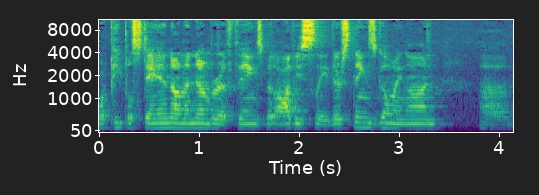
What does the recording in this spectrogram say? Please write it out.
where people stand on a number of things, but obviously there's things going on um,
